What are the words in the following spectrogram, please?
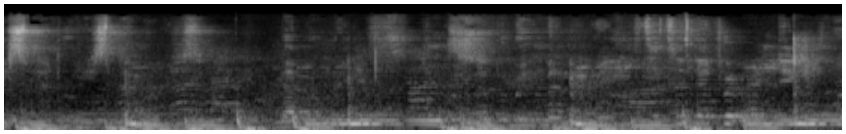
memories, memories, memories, memories, memories, it's a never ending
